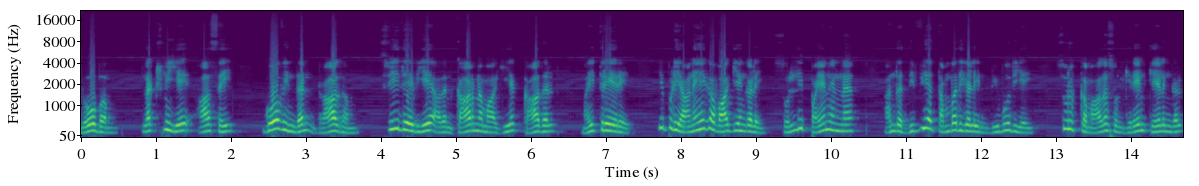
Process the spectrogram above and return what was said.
லோபம் லக்ஷ்மியே ஆசை கோவிந்தன் ராகம் ஸ்ரீதேவியே அதன் காரணமாகிய காதல் மைத்ரேயரே. இப்படி அநேக வாக்கியங்களை சொல்லி பயன் என்ன? அந்த திவ்ய தம்பதிகளின் விபூதியை சுருக்கமாக சொல்கிறேன் கேளுங்கள்.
